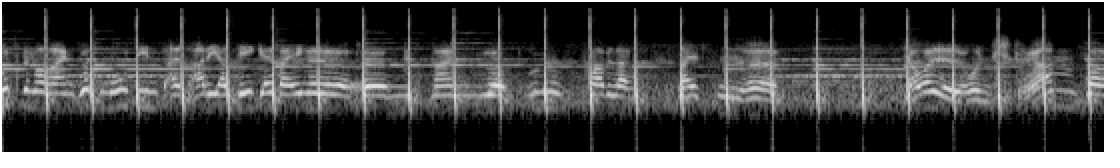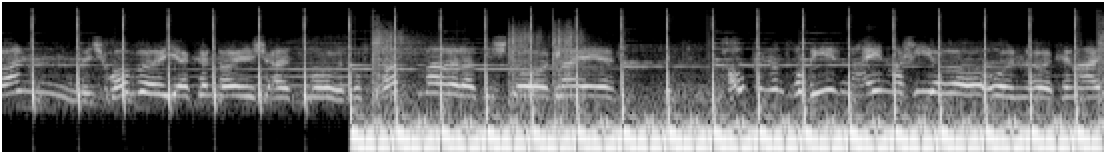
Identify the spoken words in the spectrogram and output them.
musste noch einen kurzen Notdienst als ADAC Gelber Engel äh, mit meinem Überprüfungskabel leisten. Äh, jawohl, und stramm voran. Ich hoffe, ihr könnt euch als Moritz Kraft machen, dass ich da gleich mit Pauken und Trompeten einmarschiere und äh, kann halt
